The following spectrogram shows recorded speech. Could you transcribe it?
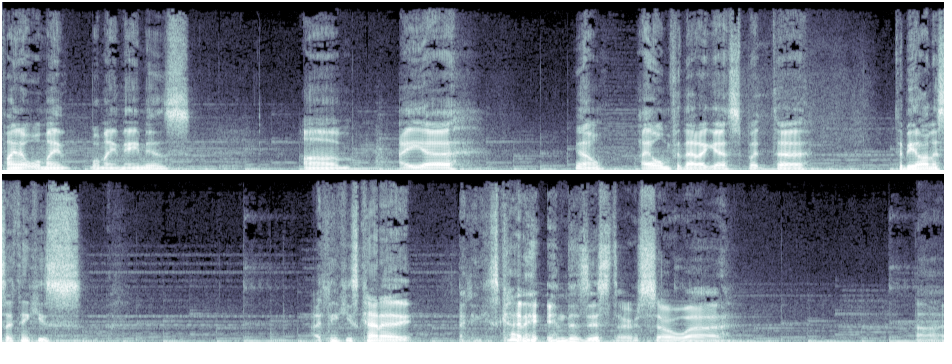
find out what my what my name is. Um, I, uh, you know, I owe him for that, I guess. But uh, to be honest, I think he's, I think he's kind of, he's kind of in the Zister. So uh, uh,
